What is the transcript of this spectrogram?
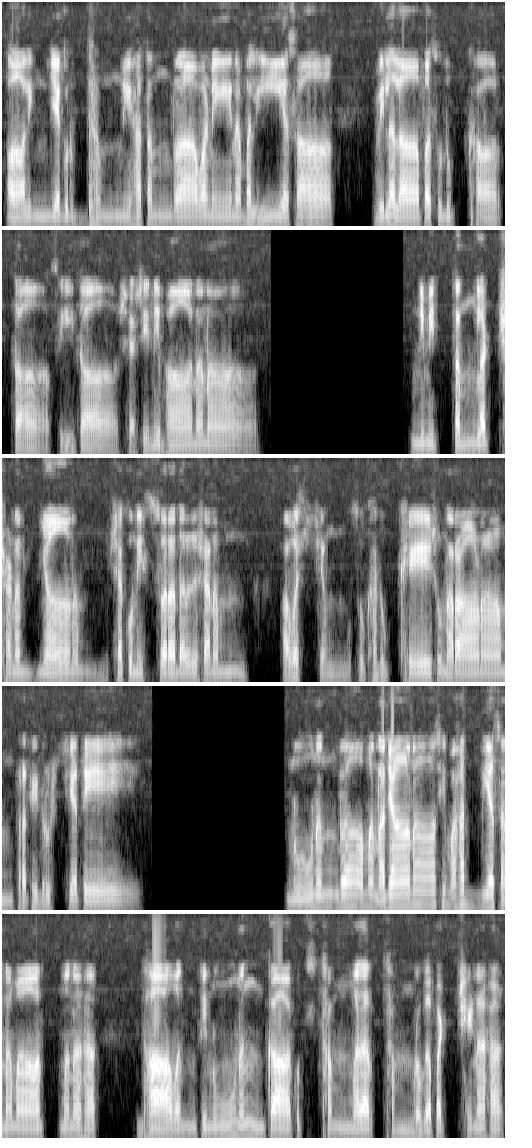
आलिङ्ग्यगृध्रम् निहतम् रावणेन बलीयसा विललापसुदुःखार्ता सीता शशिनिभानना। निमित्तम् लक्षणज्ञानम् शकुनिस्वरदर्शनम् अवश्यम् सुखदुःखेषु नराणाम् प्रतिदृश्यते। नूनम् राम न जानासि महद्व्यसनमात्मनः धावन्ति नूनम् काकुत्स्थम् मदर्थम् मृगपक्षिणः।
